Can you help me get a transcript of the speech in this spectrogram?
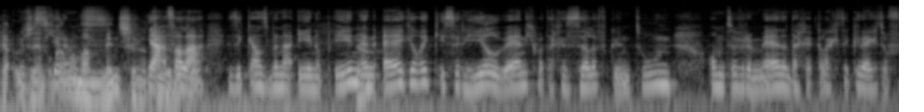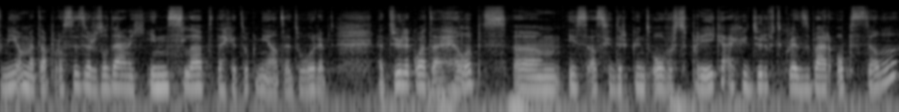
Ja, we zijn ook allemaal maar mensen natuurlijk. Ja, voilà. Is de kans bijna één op één. En eigenlijk is er heel weinig wat dat je zelf kunt doen om te vermijden dat je klachten krijgt of niet, omdat dat proces er zodanig insluipt dat je het ook niet altijd door hebt. Natuurlijk, wat dat helpt, um, is als je er kunt over spreken, als je durft kwetsbaar opstellen,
